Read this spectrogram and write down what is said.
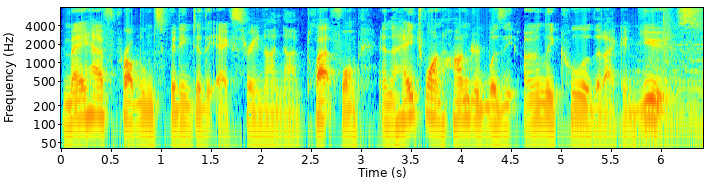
may have problems fitting to the X399 platform and the H100 was the only cooler that I could use.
